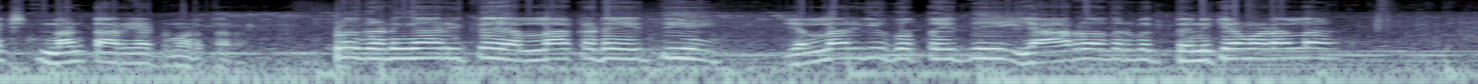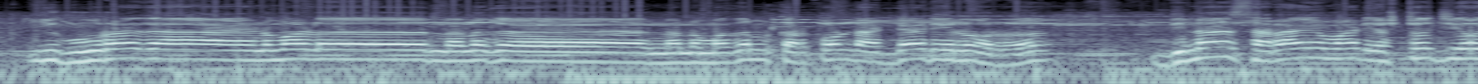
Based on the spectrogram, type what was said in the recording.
ನೆಕ್ಸ್ಟ್ ನನ್ನ ಟಾರ್ಗೆಟ್ ಮಾಡ್ತಾರೆ. ಗಣಿಗಾರಿಕೆ ಎಲ್ಲ ಕಡೆ ಐತಿ, ಎಲ್ಲರಿಗೂ ಗೊತ್ತೈತಿ, ಯಾರು ಅದ್ರ ಬಗ್ಗೆ ತನಿಖೆ ಮಾಡಲ್ಲ. ಈಗ ಊರಾಗ ಹೆಣ್ಮಳು ನನಗೆ, ನನ್ನ ಮಗನ ಕರ್ಕೊಂಡು ಅಡ್ಡಾಡಿರೋರು ದಿನ ಸರಾಯ ಮಾಡಿ ಎಷ್ಟೋ ಜೀವ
